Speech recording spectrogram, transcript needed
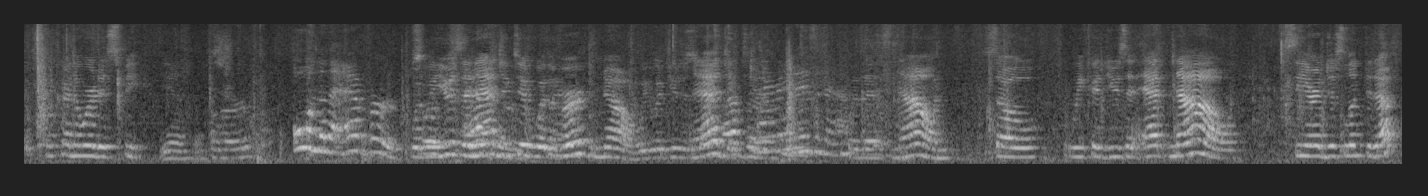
What kind of word is speak? Yeah. A verb. Oh, another adverb. Would So we use an adverb. adjective with a verb? No, we would use an adjective Adverb. with a noun. So we could use an ad, now, Sierra just looked it up,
